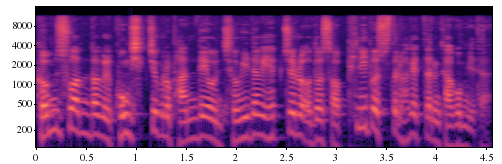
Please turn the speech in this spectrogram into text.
검수완박을 공식적으로 반대해온 정의당의 협조를 얻어서 필리버스터를 하겠다는 각오입니다.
